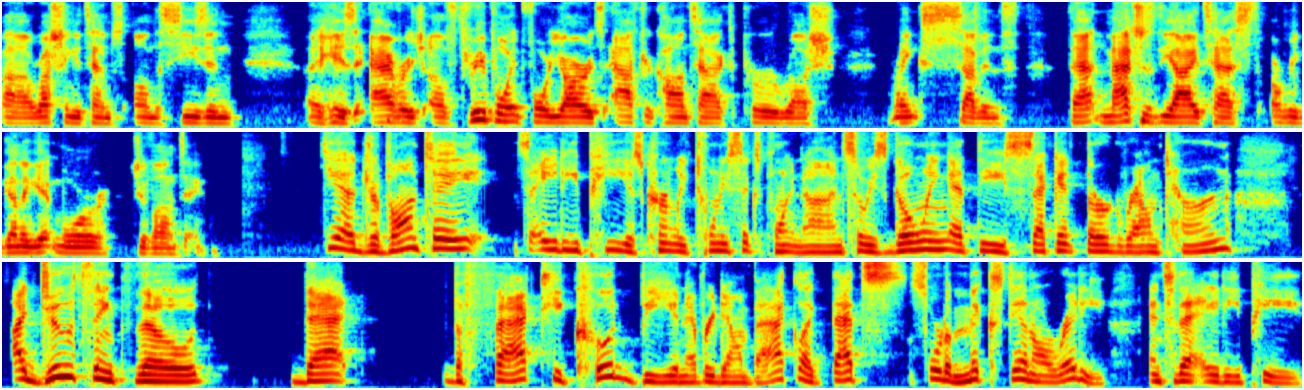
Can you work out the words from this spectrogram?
uh, rushing attempts on the season. Uh, his average of 3.4 yards after contact per rush ranks seventh. That matches the eye test. Are we going to get more Javonte? Yeah, Javonte's ADP is currently 26.9. So he's going at the second, third round turn. I do think, though, that the fact he could be an every down back, like that's sort of mixed in already into that ADP.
